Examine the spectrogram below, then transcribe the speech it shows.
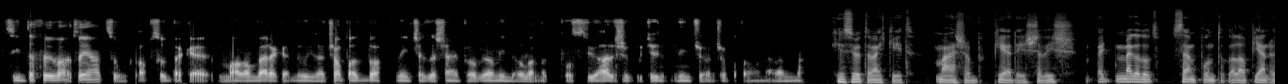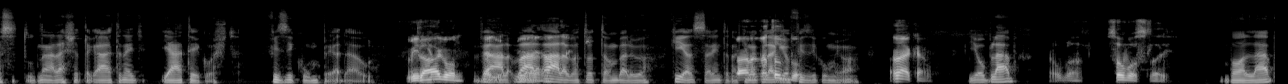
szinte főváltva játszunk. Abszolút be kell magam verekedni úgy a csapatba, nincs ezzel semmi probléma, mindenhol vannak posztjuálisok, úgyhogy nincs olyan csapat, ahol ne lenne. Készültem egy-két másabb kérdéssel is. Egy megadott szempontok alapján össze tudnál esetleg állítani egy játékost? Fizikum például. Világon? Vál, vál, válogatottam belül. Ki az szerintem, akinek a legjobb fizikumja van? Nekem. Jobb láb? Jobb láb. Szoboszlai. Bal láb?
